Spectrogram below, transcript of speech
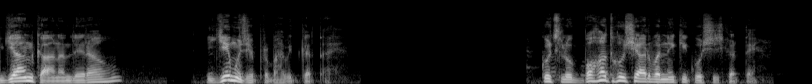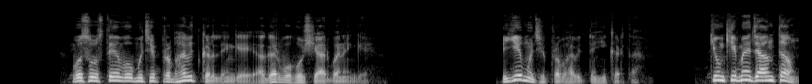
ज्ञान का आनंद ले रहा हो यह मुझे प्रभावित करता है। कुछ लोग बहुत होशियार बनने की कोशिश करते हैं। वो सोचते हैं वो मुझे प्रभावित कर लेंगे, अगर वो होशियार बनेंगे। ये मुझे प्रभावित नहीं करता, क्योंकि मैं जानता हूँ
